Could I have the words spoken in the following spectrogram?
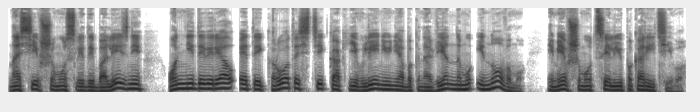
носившему следы болезни, он не доверял этой кротости как явлению необыкновенному и новому, имевшему целью покорить его.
